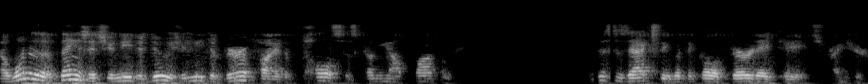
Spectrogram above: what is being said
Now, one of the things that you need to do is you need to verify the pulse is coming out properly. This is actually what they call a Faraday cage right here.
